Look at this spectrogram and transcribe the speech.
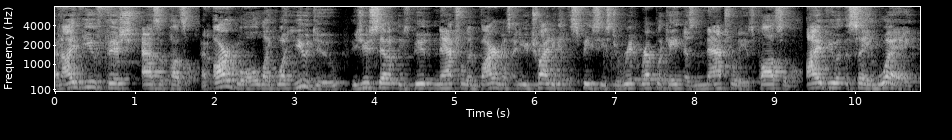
And I view fish as a puzzle. And our goal, like what you do, is you set up these beautiful natural environments and you try to get the species to re- replicate as naturally as possible. I view it the same way.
